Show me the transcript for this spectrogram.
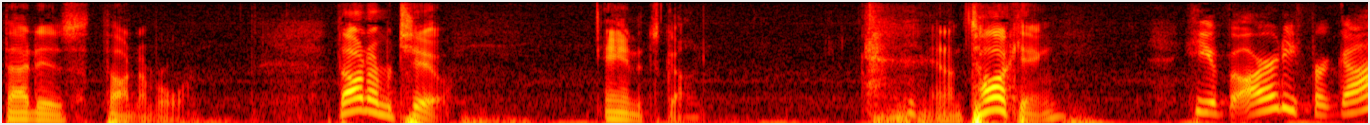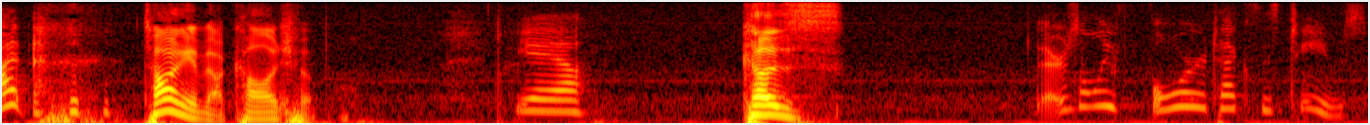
that is thought number 1. Thought number 2. And it's gone. and I'm talking You've already forgot? talking about college football. yeah. Cuz There's only four Texas teams.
